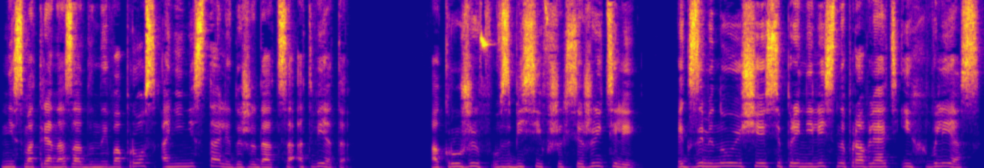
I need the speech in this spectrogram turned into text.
Несмотря на заданный вопрос, они не стали дожидаться ответа. Окружив взбесившихся жителей, экзаменующиеся принялись направлять их в лес.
